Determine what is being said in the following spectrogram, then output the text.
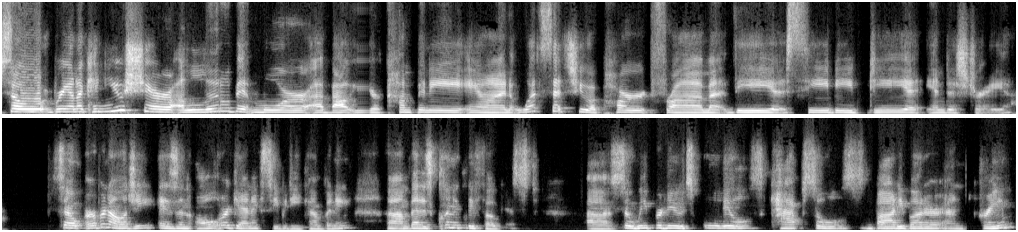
So, Brianna, can you share a little bit more about your company and what sets you apart from the CBD industry? So, Herbonology is an all organic CBD company um, that is clinically focused. Uh, so, we produce oils, capsules, body butter, and cream.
